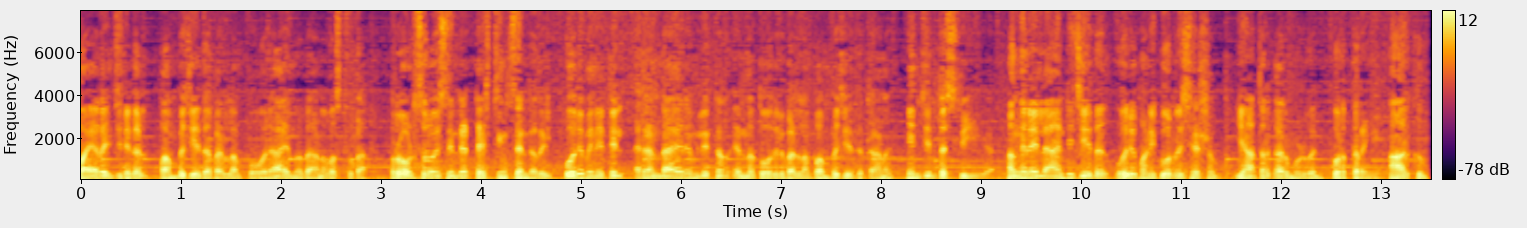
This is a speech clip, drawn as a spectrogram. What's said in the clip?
ഫയർ എഞ്ചിനുകൾ പമ്പ് ചെയ്ത വെള്ളം പോരാ എന്നതാണ് വസ്തുത. റോൾസ് റോയ്സിന്റെ ടെസ്റ്റിംഗ് സെന്ററിൽ ഒരു മിനിറ്റിൽ രണ്ടായിരം ലിറ്റർ എന്ന തോതിൽ വെള്ളം പമ്പ് ചെയ്തിട്ടാണ് എഞ്ചിൻ ടെസ്റ്റ് ചെയ്യുക. അങ്ങനെ ലാൻഡ് ചെയ്ത് ഒരു മണിക്കൂറിന് ശേഷം യാത്രക്കാർ മുഴുവൻ പുറത്തിറങ്ങി. ആർക്കും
